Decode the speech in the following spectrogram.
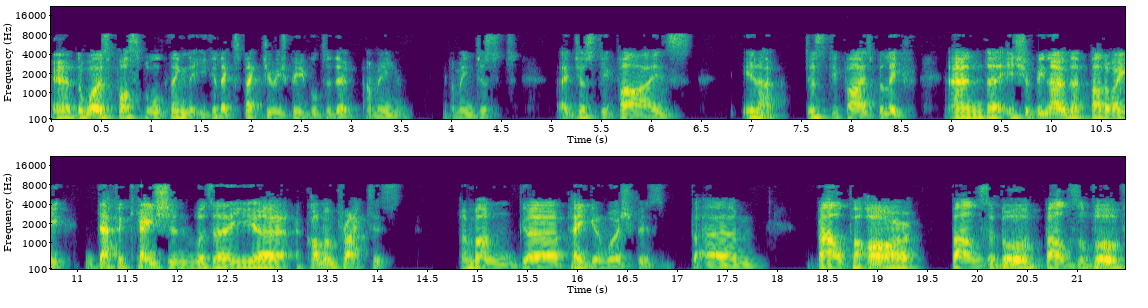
yeah, the worst possible thing that you could expect Jewish people to do. I mean, I mean, just it just defies, you know, just defies belief. And uh, it should be known that, by the way, defecation was a, uh, a common practice among uh, pagan worshippers. Um, Baal Pa'or, Baal Zebub, Baal Zevuv,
